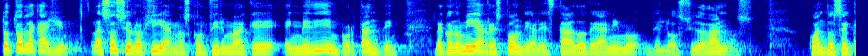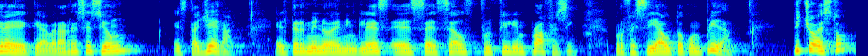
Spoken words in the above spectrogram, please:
Doctor Lacalle, la sociología nos confirma que en medida importante la economía responde al estado de ánimo de los ciudadanos. Cuando se cree que habrá recesión, esta llega. El término en inglés es eh, self-fulfilling prophecy, profecía autocumplida. Dicho esto,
